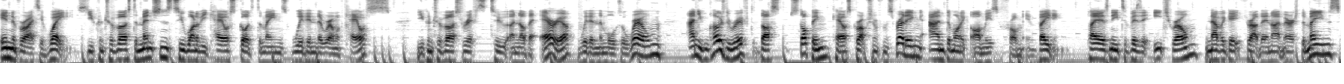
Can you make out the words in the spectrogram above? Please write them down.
in a variety of ways. You can traverse dimensions to one of the Chaos God's domains within the Realm of Chaos. You can traverse rifts to another area within the mortal realm, and you can close the rift, thus stopping chaos corruption from spreading and demonic armies from invading. Players need to visit each realm, navigate throughout their nightmarish domains,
